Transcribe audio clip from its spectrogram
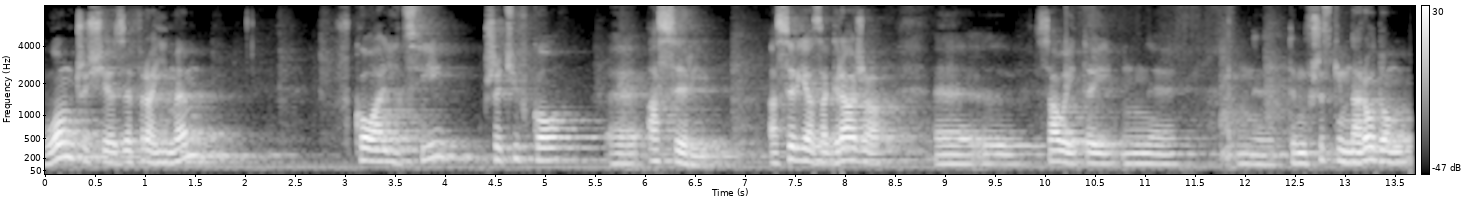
łączy się z Efraimem w koalicji przeciwko Asyrii. Asyria zagraża całej tej, tym wszystkim narodom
